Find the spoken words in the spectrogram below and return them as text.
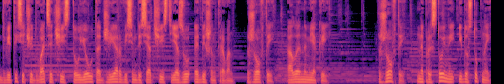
2026 Toyota GR86 Yazoo Edition Caravan, жовтий, але не м'який. Жовтий, непристойний і доступний.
